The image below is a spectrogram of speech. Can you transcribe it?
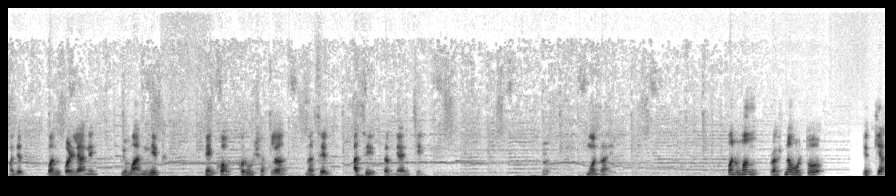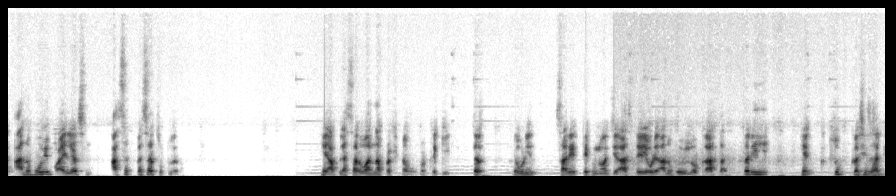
म्हणजे बंद पडल्याने विमान नीट टेक ऑफ करू शकलं नसेल अशी तज्ञांची मत आहे. पण मग प्रश्न उरतो इतक्या अनुभवी पायलट असं कसं चुकलं? हे आपल्या सर्वांना प्रश्न उमटते की तर एवढी सारी टेक्नॉलॉजी असते एवढे अनुभवी लोक असतात तरी हे चूक कशी झाली?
